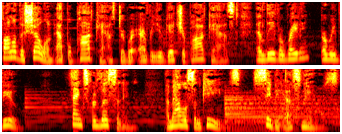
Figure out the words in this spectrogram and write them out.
Follow the show on Apple Podcast or wherever you get your podcast and leave a rating or review. Thanks for listening. I'm Allison Keyes, CBS News.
